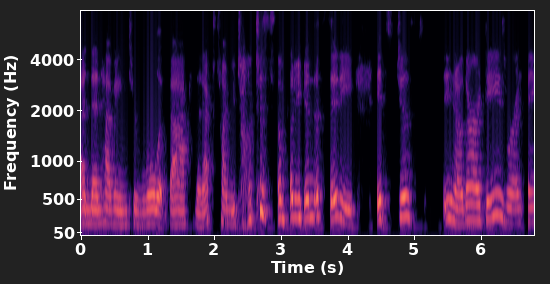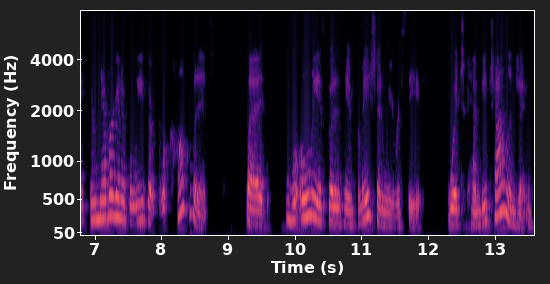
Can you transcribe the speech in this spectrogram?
and then having to roll it back the next time you talk to somebody in the city. It's just, you know, there are days where I think they're never going to believe that we're competent, but we're only as good as the information we receive, which can be challenging.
